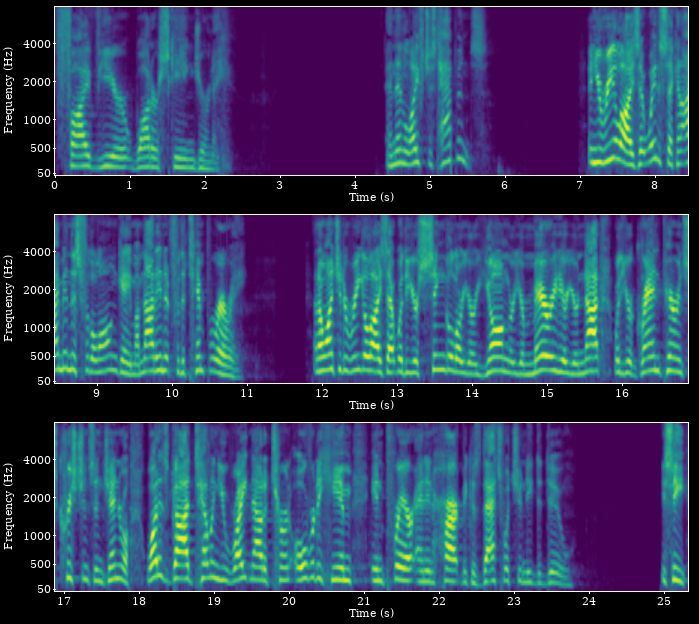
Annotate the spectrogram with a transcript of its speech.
five year water skiing journey. And then life just happens. And you realize that, wait a second, I'm in this for the long game. I'm not in it for the temporary. And I want you to realize that whether you're single or you're young or you're married or you're not, whether you're grandparents, Christians in general, what is God telling you right now to turn over to Him in prayer and in heart because that's what you need to do. You see,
